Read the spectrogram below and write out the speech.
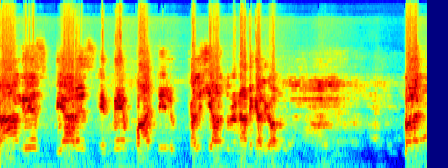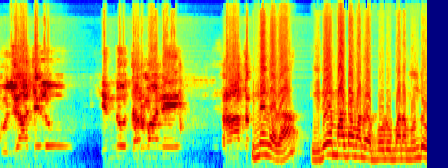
కాంగ్రెస్ బిఆర్ఎస్ ఎంఏ పార్టీలు కలిసి ఆడుతున్న నాటకాలు కావాలి. మన గుజరాతీలు హిందూ ధర్మాన్ని విన్నాం కదా? ఇదే మాట మన ఇప్పుడు మన ముందు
